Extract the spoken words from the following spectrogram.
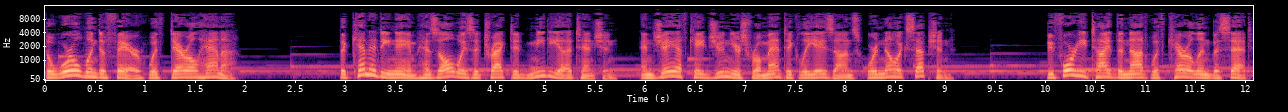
The Whirlwind Affair with Daryl Hannah. The Kennedy name has always attracted media attention, and JFK Jr.'s romantic liaisons were no exception. Before he tied the knot with Carolyn Bessette,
